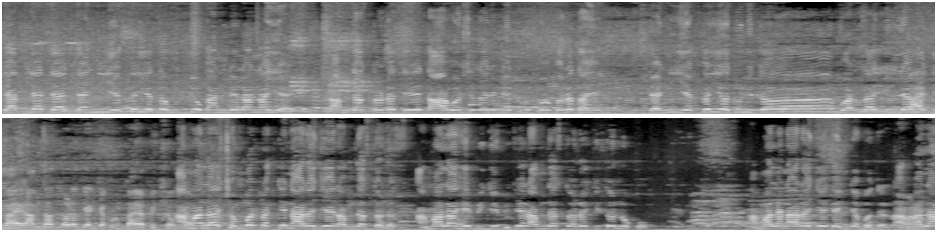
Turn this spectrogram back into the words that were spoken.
त्यातल्या त्यात त्यांनी एकही येतं उद्योग आणलेला नाही आहे. रामदास तडत हे दहा वर्ष झाले नेतृत्व करत आहे. त्यांनी एकही अजून इथं वर्धा काय जिल्ह्यामध्ये रामदास तळस यांच्याकडून काय अपेक्षा होत्या? आम्हाला शंभर टक्के नाराजी आहे रामदास तडस आम्हाला हे बी जे पीचे रामदास तडस इथं नको आम्हाला नाराजी आहे त्यांच्याबद्दल. आम्हाला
